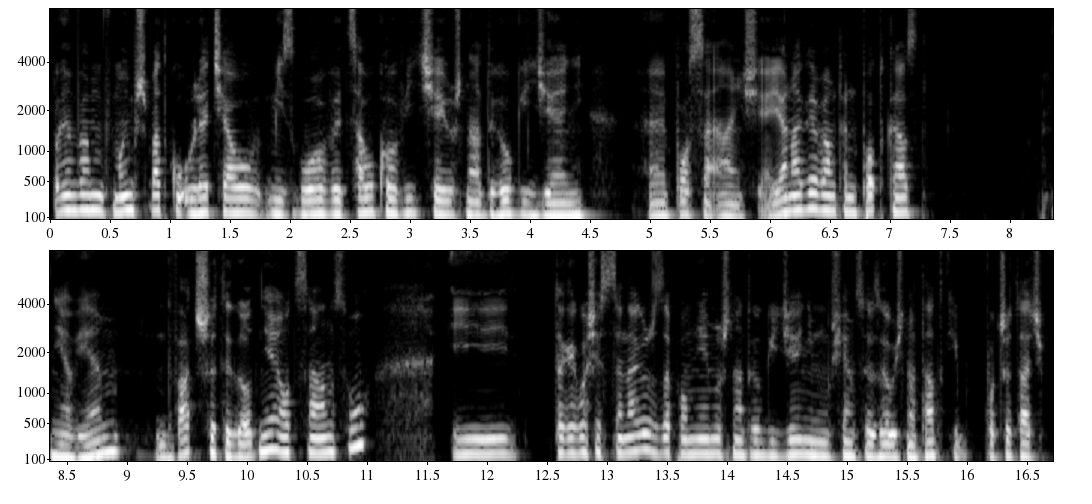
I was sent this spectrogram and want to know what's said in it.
powiem wam, w moim przypadku uleciał mi z głowy całkowicie już na drugi dzień po seansie. Ja nagrywam ten podcast, nie wiem, 2-3 tygodnie od seansu i tak jak właśnie scenariusz zapomniałem już na drugi dzień i musiałem sobie zrobić notatki, poczytać,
